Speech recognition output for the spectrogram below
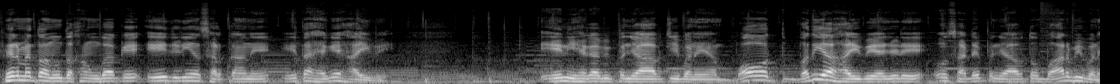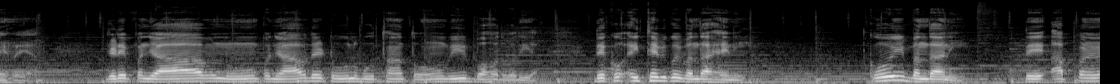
ਫਿਰ ਮੈਂ ਤੁਹਾਨੂੰ ਦਿਖਾਉਂਗਾ ਕਿ ਇਹ ਜਿਹੜੀਆਂ ਸੜਕਾਂ ਨੇ, ਇਹ ਤਾਂ ਹੈਗੇ ਹਾਈਵੇ ਇਹ ਨਹੀਂ ਹੈਗਾ ਵੀ ਪੰਜਾਬ 'ਚ ਹੀ ਬਣੇ ਆ। ਬਹੁਤ ਵਧੀਆ ਹਾਈਵੇ ਆ ਜਿਹੜੇ, ਉਹ ਸਾਡੇ ਪੰਜਾਬ ਤੋਂ ਬਾਹਰ ਵੀ ਬਣੇ ਹੋਏ ਆ। ਜਿਹੜੇ ਪੰਜਾਬ ਨੂੰ, ਪੰਜਾਬ ਦੇ ਟੂਲ ਬੂਥਾਂ ਤੋਂ ਵੀ ਬਹੁਤ ਵਧੀਆ। ਦੇਖੋ, ਇੱਥੇ ਵੀ ਕੋਈ ਬੰਦਾ ਹੈ ਨਹੀਂ। ਕੋਈ ਬੰਦਾ ਨਹੀਂ। ਤੇ ਆਪਣ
